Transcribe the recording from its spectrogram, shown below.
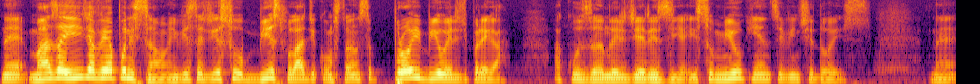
né, mas aí já veio a punição. Em vista disso, o bispo lá de Constança proibiu ele de pregar, acusando ele de heresia. Isso 1522. Né?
